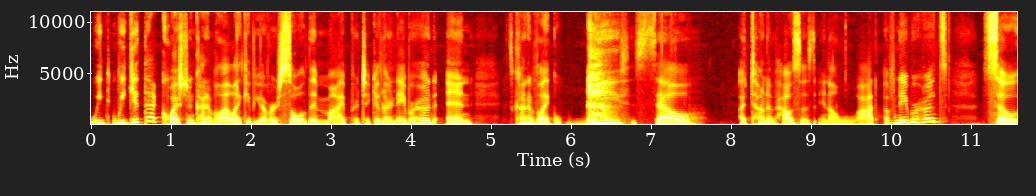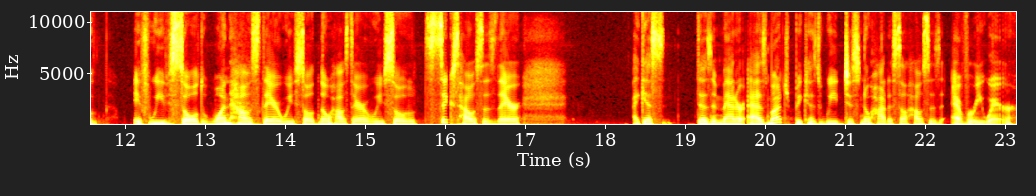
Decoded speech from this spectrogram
we we get that question kind of a lot. Like, have you ever sold in my particular neighborhood? And it's kind of like we sell a ton of houses in a lot of neighborhoods. So if we've sold one house there, we've sold no house there, we've sold six houses there. I guess doesn't matter as much because we just know how to sell houses everywhere.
